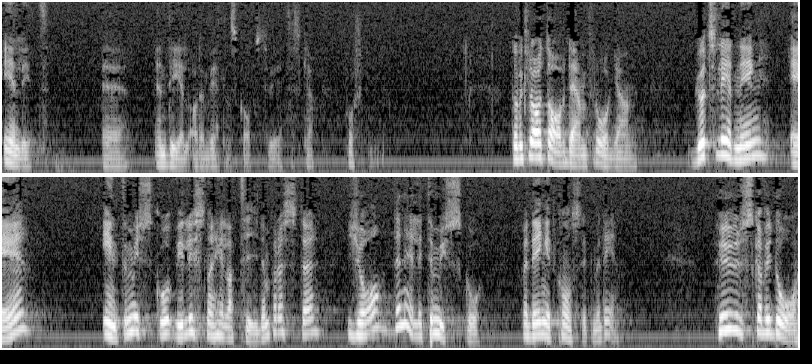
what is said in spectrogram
enligt eh, en del av den vetenskapsteoretiska forskningen. Då har vi klarat av den frågan. Guds ledning är inte mysko. Vi lyssnar hela tiden på röster. Ja, den är lite mysko, men det är inget konstigt med det. Hur ska vi då,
